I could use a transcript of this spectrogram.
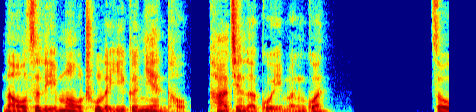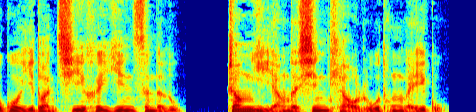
脑子里冒出了一个念头：他进了鬼门关，走过一段漆黑阴森的路，张义阳的心跳如同擂鼓。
